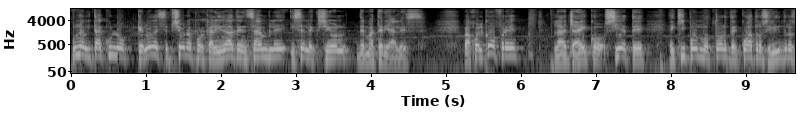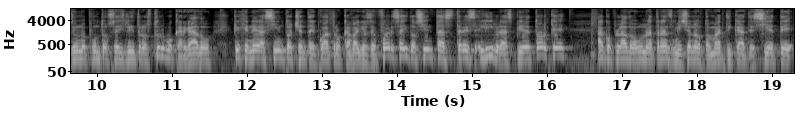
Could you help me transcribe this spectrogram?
un habitáculo que no decepciona por calidad ensamble y selección de materiales. Bajo el cofre, la Jaeco 7 equipa un motor de 4 cilindros de 1.6 litros turbocargado que genera 184 caballos de fuerza y 203 libras pie de torque, acoplado a una transmisión automática de 7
